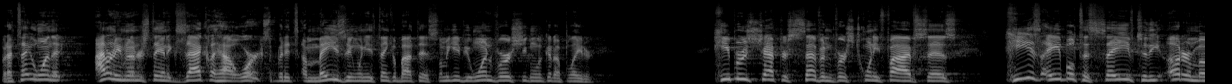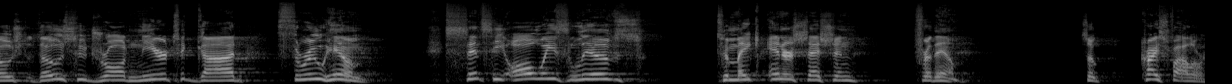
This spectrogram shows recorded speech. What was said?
But I tell you one that I don't even understand exactly how it works, but it's amazing when you think about this. Let me give you one verse, you can look it up later. Hebrews chapter 7, verse 25 says, He is able to save to the uttermost those who draw near to God through Him, since He always lives to make intercession for them. So, Christ follower,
